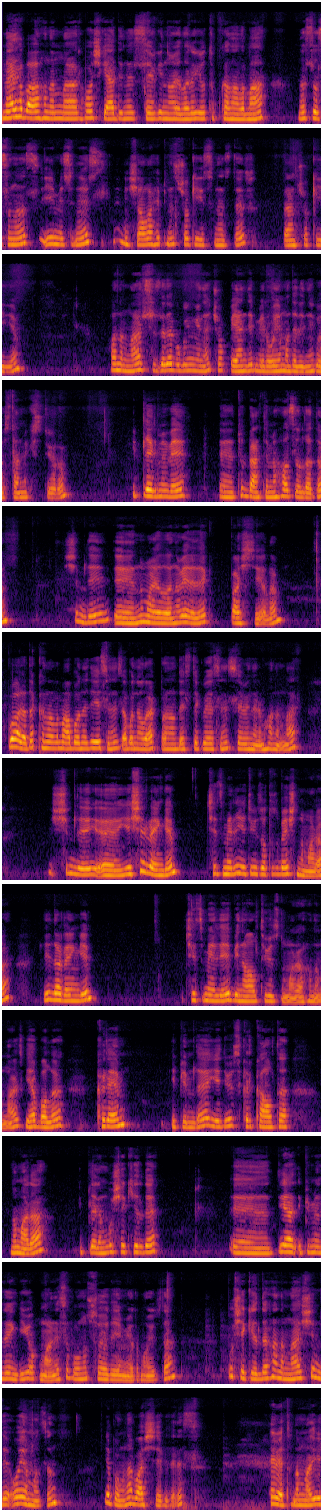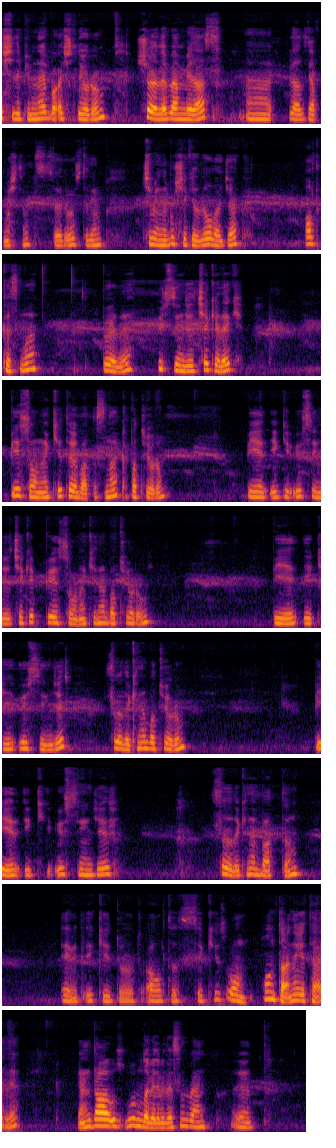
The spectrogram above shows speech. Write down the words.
Merhaba hanımlar, hoş geldiniz Sevgi Noyaları YouTube kanalıma. Nasılsınız, iyi misiniz? İnşallah hepiniz çok iyisinizdir. Ben çok iyiyim. Hanımlar sizlere bugün yine çok beğendiğim bir oya modelini göstermek istiyorum. İplerimi ve e, tülbentimi hazırladım. Şimdi e, numaralarını vererek başlayalım. Bu arada kanalıma abone değilseniz abone olarak bana destek verirseniz sevinirim hanımlar. Şimdi e, yeşil rengim çizmeli 735 numara. Lila rengim çizmeli 1600 numara hanımlar. Yabalı krem ipimde 746 numara. İplerim bu şekilde. E, diğer ipimin rengi yok maalesef onu söyleyemiyorum o yüzden. Bu şekilde hanımlar şimdi oyamızın yapımına başlayabiliriz. Evet hanımlar yeşil ipimle başlıyorum. Şöyle ben biraz e, biraz yapmıştım. Size de göstereyim. Çimeni bu şekilde olacak. Alt kısmı böyle üst zincir çekerek bir sonraki tığ battısına kapatıyorum. 1 2 3 zincir çekip bir sonrakine batıyorum. 1 2 3 zincir sıradakine batıyorum. 1 2 3 zincir sıradakine battım. Evet 2 4 6 8 10 10 tane yeterli. Yani daha uzun da verebilirsiniz. Ben e,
